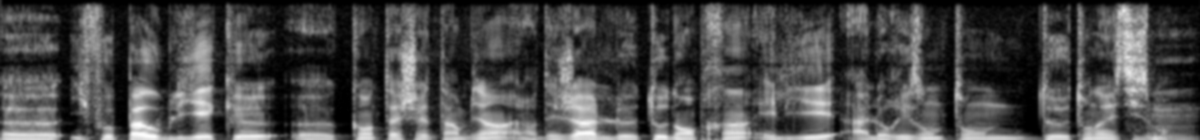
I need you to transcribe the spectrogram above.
Euh, il faut pas oublier que quand tu achètes un bien, alors déjà le taux d'emprunt est lié à l'horizon de ton, de ton investissement. Hmm.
